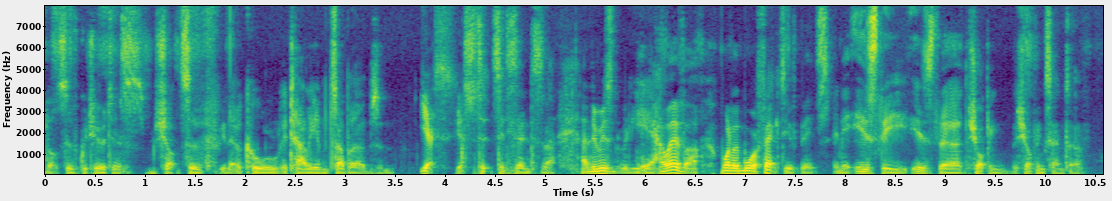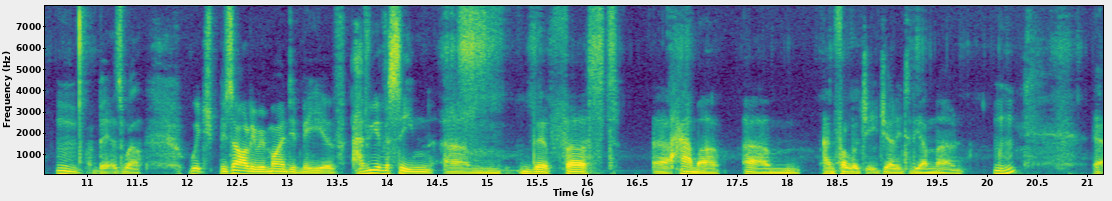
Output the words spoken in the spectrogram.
lots of gratuitous shots of you know cool Italian suburbs and yes, yes, c- city centres, and there isn't really here. However, one of the more effective bits in it is the is the shopping the shopping centre bit as well, which bizarrely reminded me of. Have you ever seen um, the first uh, Hammer um, anthology, Journey to the Unknown? Mm-hmm. Yeah.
